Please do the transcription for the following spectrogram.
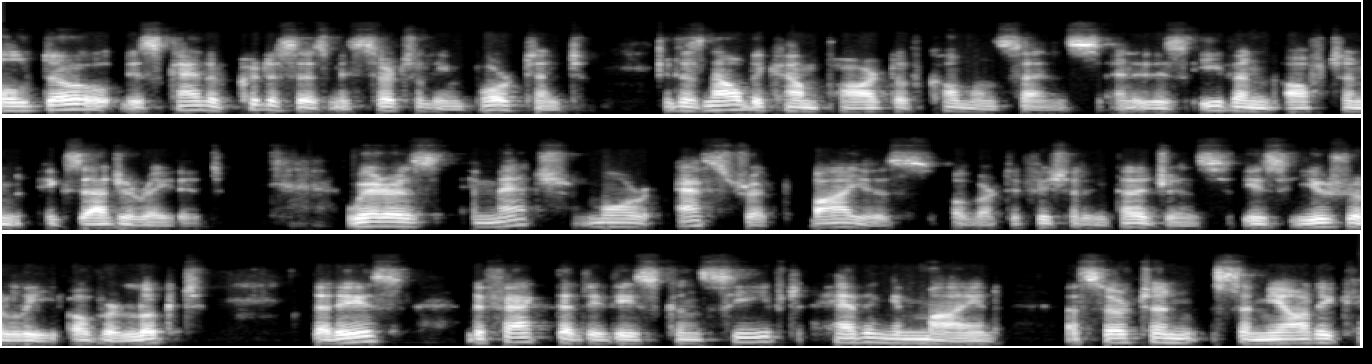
Although this kind of criticism is certainly important, it has now become part of common sense and it is even often exaggerated. Whereas a much more abstract bias of artificial intelligence is usually overlooked, that is, the fact that it is conceived having in mind a certain semiotic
